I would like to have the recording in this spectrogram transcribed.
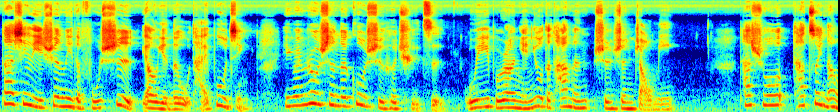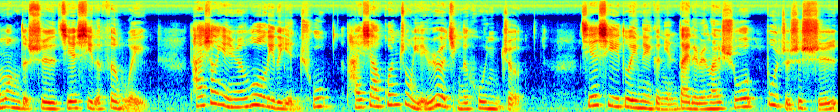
大戏里绚丽的服饰、耀眼的舞台布景、引人入胜的故事和曲子，无一不让年幼的他们深深着迷。他说，他最难忘的是接戏的氛围，台上演员落力的演出，台下观众也热情的呼应着。接戏对那个年代的人来说，不只是食、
